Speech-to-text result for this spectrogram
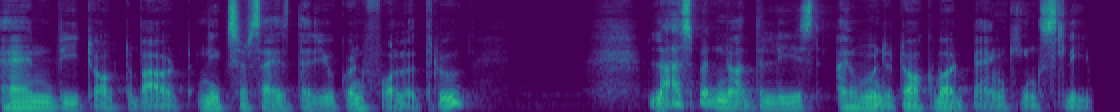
and we talked about an exercise that you can follow through. Last but not the least, I want to talk about banking sleep.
